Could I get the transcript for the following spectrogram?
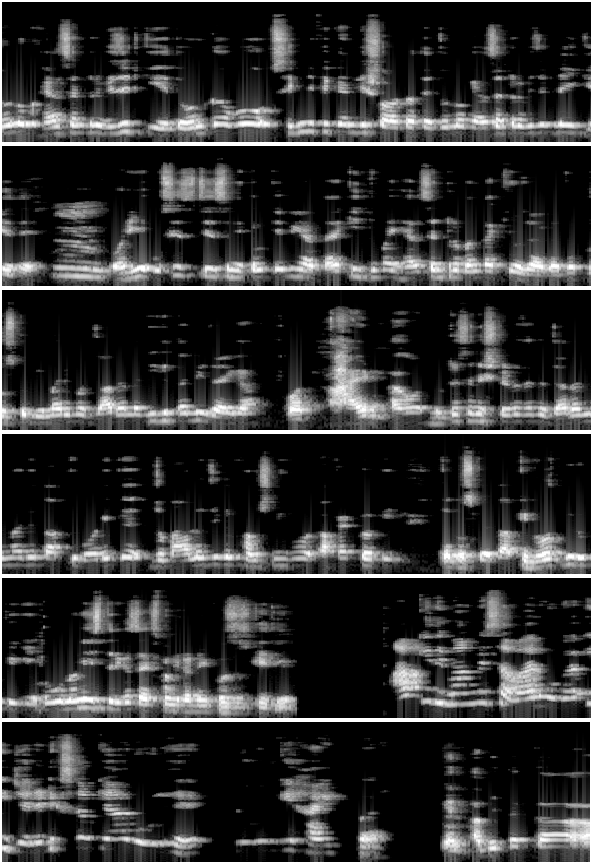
जो लोग हेल्थ सेंटर विज़िट किए तो उनका वो सिग्निफिकेंटली शॉर्ट थे जो लोग हेल्थ सेंटर विज़िट नहीं किए थे। और ये उसी चीज़ से निकल के भी आता है कि जो भाई हेल्थ सेंटर बंदा क्यों जाएगा? जब उसको बीमारी बहुत ज़्यादा लगेगी तभी जाएगा। और हाइट और न्यूट्रिशन स्टेटस अगर ज़्यादा बीमारी तो आपकी बॉडी के जो बायोलॉजिकल फंक्शनिंग वो अफेक्ट होगी। जब उसके तो आपकी ग्रोथ भी रुकेगी। तो उन्होंने इस तरीके से एक्सपेंड करने की कोशिश की थी। आपके दिमाग में सवाल होगा कि जेनेटिक्स का क्या रोल है लोगों की हाइट पर? अभी तक का आ,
